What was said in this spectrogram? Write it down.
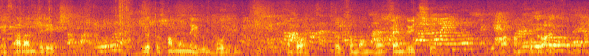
이 사람들이 이것도 사 먹는 이거 뭔지 한번 여기서 먹는 샌드위치 한번 보도록 하겠습니다.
